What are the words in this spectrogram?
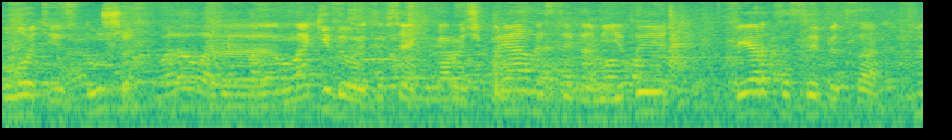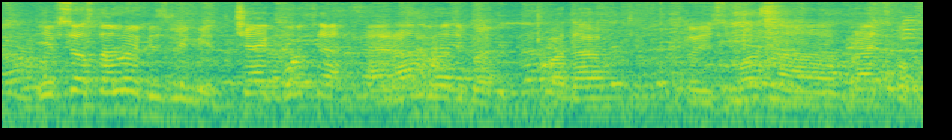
плоти из туши, э, накидывается всякие, короче, пряности, там, еды, перцы сыпятся, и все остальное без лимит. Чай, кофе, айран вроде бы, вода, то есть можно брать сколько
